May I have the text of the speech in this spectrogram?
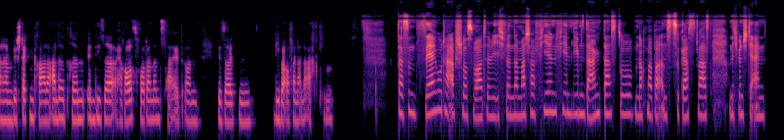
Ähm, wir stecken gerade alle drin in dieser herausfordernden Zeit und wir sollten lieber aufeinander Acht geben. Das sind sehr gute Abschlussworte, wie ich finde. Mascha, vielen, vielen lieben Dank, dass du nochmal bei uns zu Gast warst. Und ich wünsche dir einen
